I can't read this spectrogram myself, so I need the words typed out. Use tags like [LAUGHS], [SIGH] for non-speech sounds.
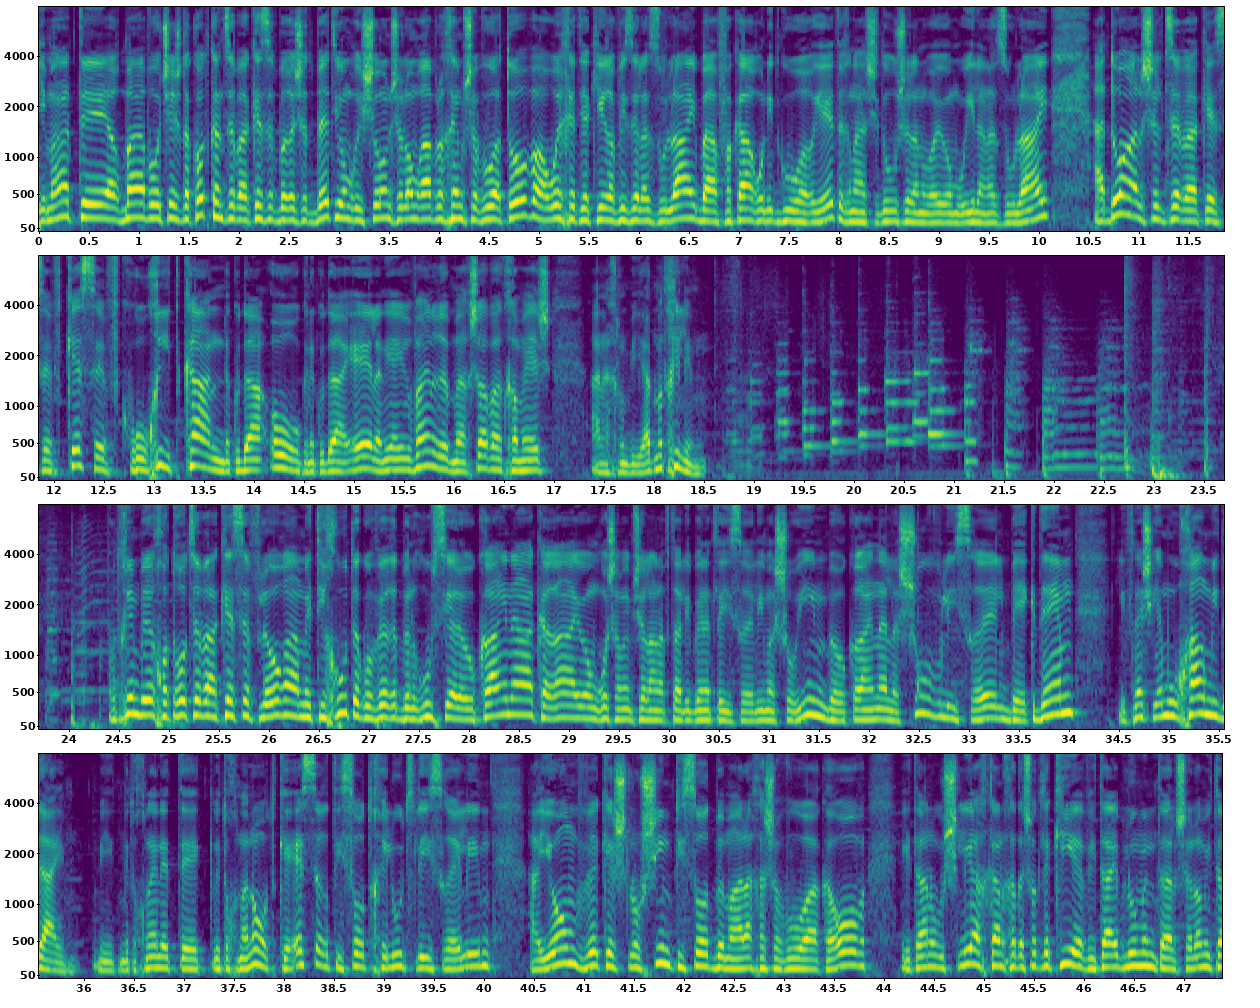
כמעט אה, ארבע ועוד שש דקות, כאן צבע הכסף ברשת ב', יום ראשון, שלום רב לכם, שבוע טוב, העורכת יקיר אביזל אזולאי, בהפקה רונית גור אריה, תכנה השידור שלנו היום הוא אילן אזולאי. הדואל של צבע הכסף, כסף כרוכית כאן.org.il, אני יאיר ויינרב, מעכשיו עד חמש, אנחנו מיד מתחילים. פותחים בחותרות צבע הכסף לאור המתיחות הגוברת בין רוסיה לאוקראינה. קרא היום ראש הממשלה נפתלי בנט לישראלים השוהים באוקראינה לשוב לישראל בהקדם, לפני שיהיה מאוחר מדי. מתוכננת, אה, מתוכננות כעשר טיסות חילוץ לישראלים היום וכשלושים טיסות במהלך השבוע הקרוב. איתנו שליח כאן חדשות לקייב, איתי בלומנטל. שלום איתי.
